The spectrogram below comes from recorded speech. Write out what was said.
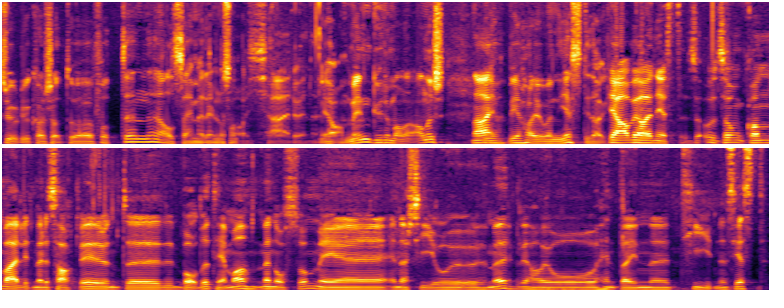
tror du kanskje at du har fått en eh, Alzheimer eller noe Å, kjære vene. Ja, Men guri malla, Anders. Nei. Vi har jo en gjest i dag. Ja, vi har en gjest som kan være litt mer saklig rundt eh, både temaet, men også med energi og humør. Vi har jo henta inn eh, tidenes gjest.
